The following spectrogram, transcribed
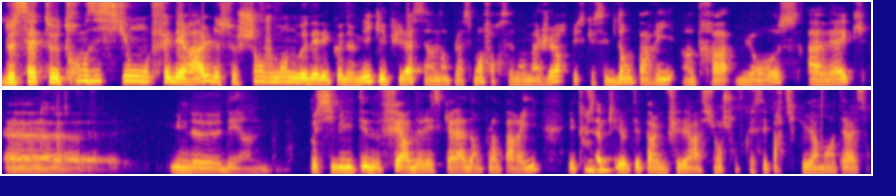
de cette transition fédérale, de ce changement de modèle économique. Et puis là, c'est un emplacement forcément majeur puisque c'est dans Paris intramuros avec euh, une, des, possibilité de faire de l'escalade en plein Paris et tout ça mhm. piloté par une fédération. Je trouve que c'est particulièrement intéressant.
